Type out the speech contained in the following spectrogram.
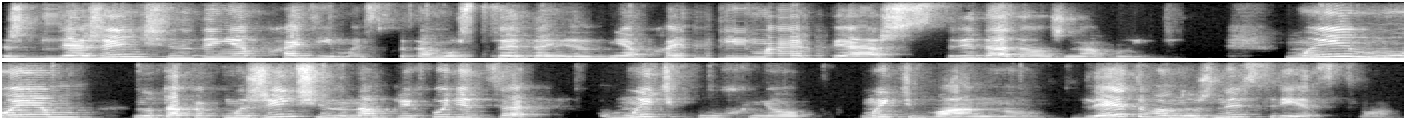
Для женщин это необходимость, потому что это необходимая pH-среда должна быть. Мы моем, но так как мы женщины, нам приходится мыть кухню, мыть ванну. Для этого нужны средства.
